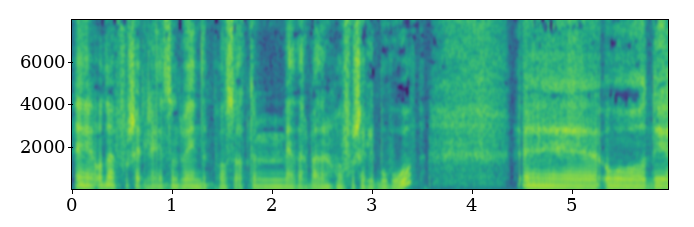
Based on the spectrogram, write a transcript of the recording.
Eh, og det er forskjellig, som du var inne på, så at medarbeidere har forskjellige behov. Eh, og de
